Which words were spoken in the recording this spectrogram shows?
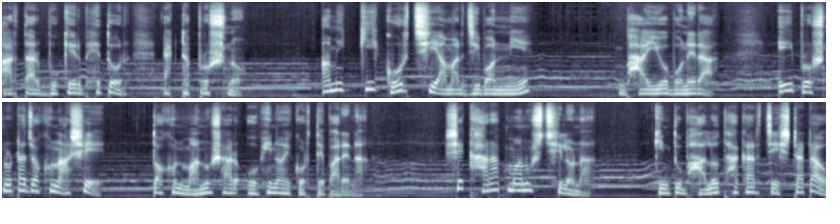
আর তার বুকের ভেতর একটা প্রশ্ন, আমি কি করছি আমার জীবন নিয়ে? ভাই ও বোনেরা, এই প্রশ্নটা যখন আসে, তখন মানুষ আর অভিনয় করতে পারে না। সে খারাপ মানুষ ছিল না, কিন্তু ভালো থাকার চেষ্টাটাও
